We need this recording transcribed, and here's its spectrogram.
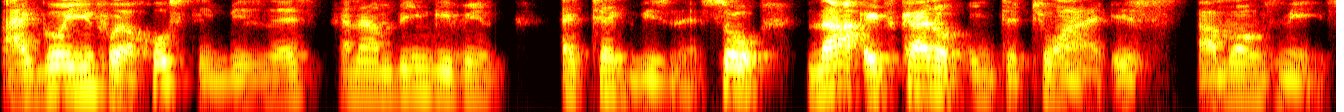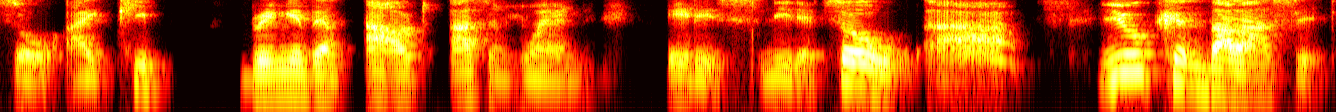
I go in for a hosting business, and I'm being given a tech business. So now it's kind of intertwined. It's among me. So I keep bringing them out as and when it is needed. So uh, you can balance it.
